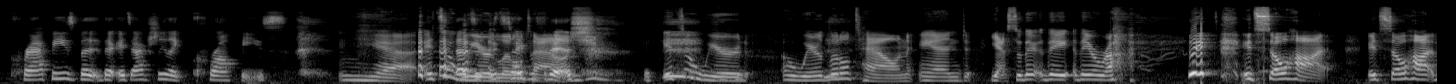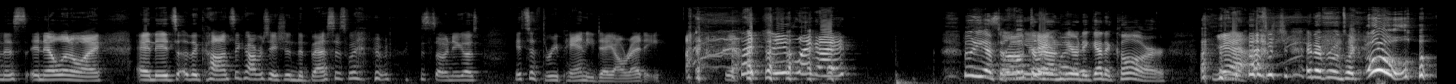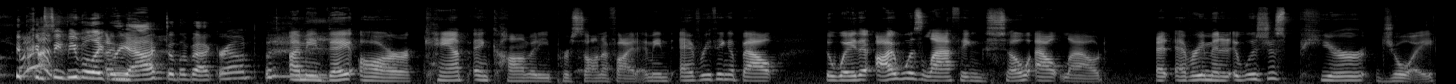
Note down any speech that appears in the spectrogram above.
crappies, but it's actually like croppies. Yeah, it's a That's weird it's little type town. of fish. it's a weird a weird little town and yeah so they they they arrive it's so hot it's so hot in this in illinois and it's the constant conversation the best is when sonja goes it's a three panty day already Yeah. she's like i Who do you have to look around went- here to get a car? yeah and everyone's like, oh! You can see people like react in the background. I mean, they are camp and comedy personified. I mean, everything about the way that I was laughing so out loud at every minute. It was just pure joy.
